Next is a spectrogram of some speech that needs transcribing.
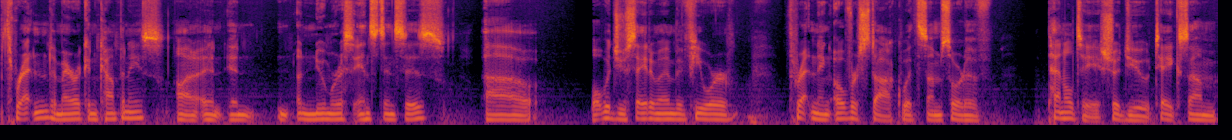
threatened American companies uh, in, in, numerous instances. Uh, what would you say to him if he were threatening Overstock with some sort of penalty should you take some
